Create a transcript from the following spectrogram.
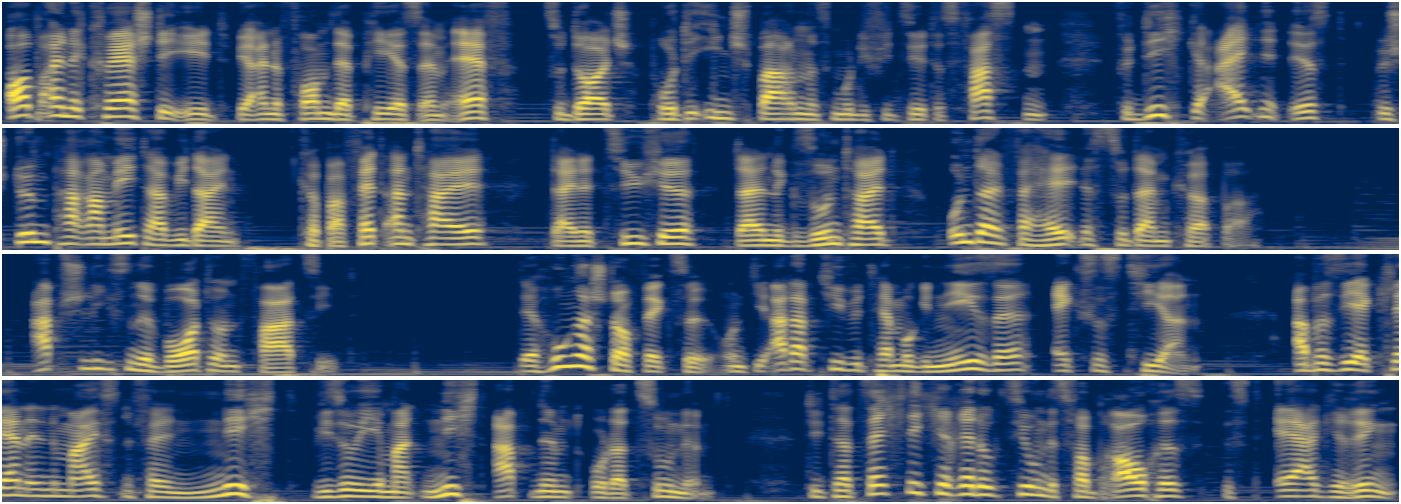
Ob eine Crash-Diät wie eine Form der PSMF, zu Deutsch proteinsparendes modifiziertes Fasten, für dich geeignet ist, bestimmen Parameter wie dein Körperfettanteil, deine Psyche, deine Gesundheit und dein Verhältnis zu deinem Körper. Abschließende Worte und Fazit. Der Hungerstoffwechsel und die adaptive Thermogenese existieren aber sie erklären in den meisten Fällen nicht, wieso jemand nicht abnimmt oder zunimmt. Die tatsächliche Reduktion des Verbrauches ist eher gering.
